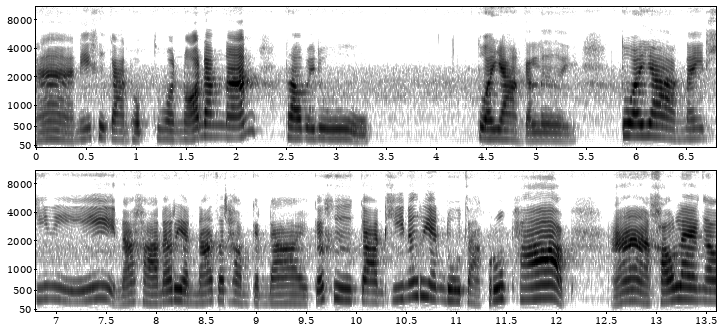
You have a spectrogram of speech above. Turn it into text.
อ่านี่คือการทบทวนเนาะดังนั้นเราไปดูตัวอย่างกันเลย ตัวอย่างในที่นี้นะคะ นักเรียนน่าจะทำกันได้ ก็คือการที่นักเรียนดูจากรูปภาพอ่าเขาแรงเงา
